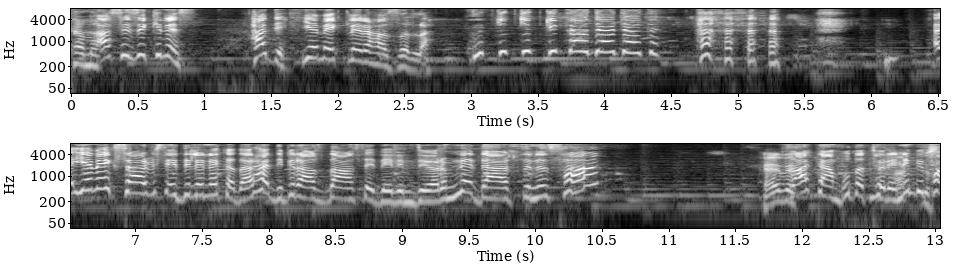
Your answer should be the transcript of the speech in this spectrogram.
Tamam. Ha, siz ikiniz. Hadi yemekleri hazırla. Git git git git hadi hadi hadi. Yemek servis edilene kadar hadi biraz dans edelim diyorum. Ne dersiniz ha? Evet. Zaten bu da törenin bir Haklısın.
